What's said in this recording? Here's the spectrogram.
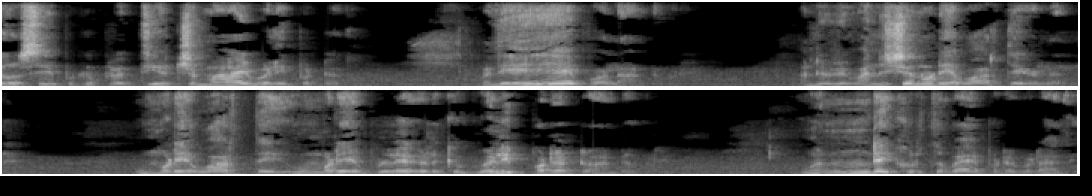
யோசேப்புக்கு பிரத்யட்சமாய் வெளிப்பட்டது அதே போல ஆண்டவர் ஆண்டவரே மனுஷனுடைய வார்த்தைகள் அல்ல. உம்முடைய வார்த்தை உம்முடைய பிள்ளைகளுக்கு வெளிப்படட்டும் ஆண்டவர். ஒன்றை குறித்து பயப்பட விடாது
